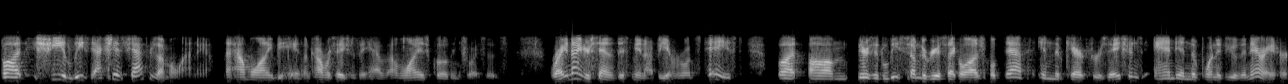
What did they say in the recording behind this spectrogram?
but she at least actually has chapters on Melania and how Melania behaves and conversations they have about Melania's clothing choices. Right? And I understand that this may not be everyone's taste, but um, there's at least some degree of psychological depth in the characterizations and in the point of view of the narrator.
